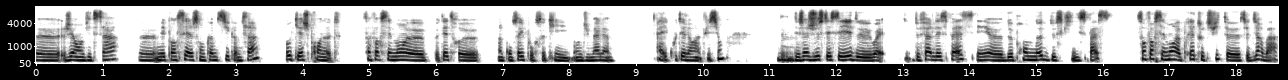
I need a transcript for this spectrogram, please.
euh, j'ai envie de ça, mes pensées, elles sont comme ci, comme ça. Ok, je prends note. Sans forcément peut-être un conseil pour ceux qui ont du mal à, écouter leur intuition. Mm. Déjà, juste essayer de, ouais, de faire de l'espace et de prendre note de ce qui se passe, sans forcément après tout de suite se dire, bah,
